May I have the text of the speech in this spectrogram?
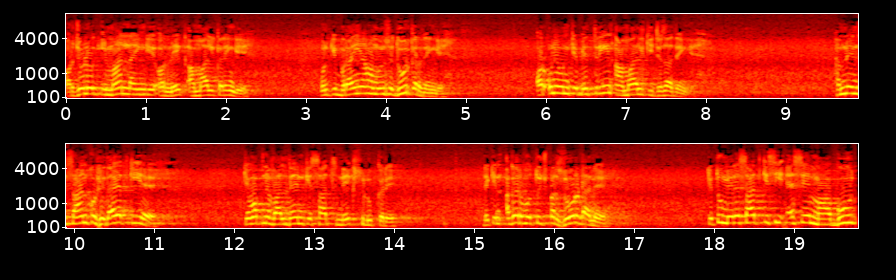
اور جو لوگ ایمان لائیں گے اور نیک امال کریں گے، ان کی برائیاں ہم ان سے دور کر دیں گے اور انہیں ان کے بہترین اعمال کی جزا دیں گے۔ ہم نے انسان کو ہدایت کی ہے کہ وہ اپنے والدین کے ساتھ نیک سلوک کرے۔ لیکن اگر وہ تجھ پر زور ڈالے کہ تو میرے ساتھ کسی ایسے معبود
